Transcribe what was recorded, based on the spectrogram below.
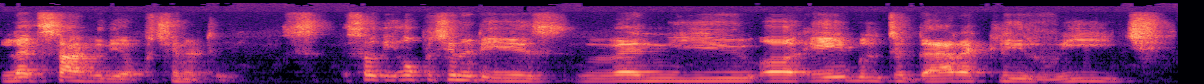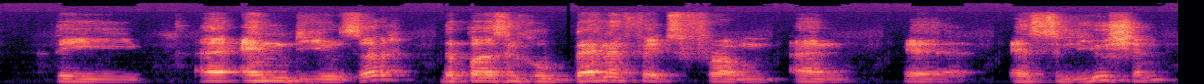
let's start with the opportunity. So the opportunity is when you are able to directly reach the uh, end user, the person who benefits from an, uh, a solution,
